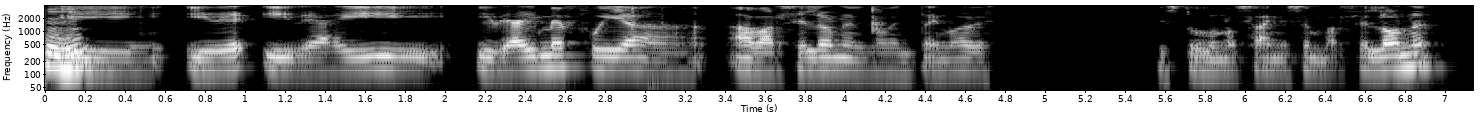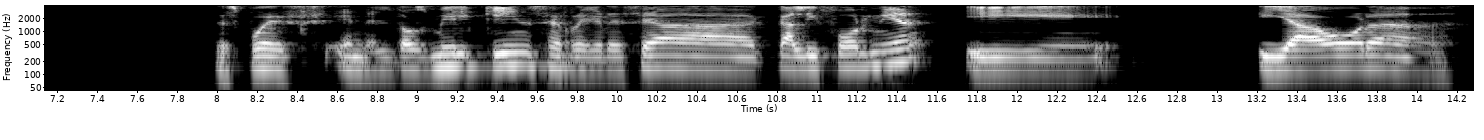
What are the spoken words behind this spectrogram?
y, y, de, y, de, ahí, y de ahí me fui a, a Barcelona en el 99. Estuve unos años en Barcelona. Después, en el 2015, regresé a California y, y ahora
